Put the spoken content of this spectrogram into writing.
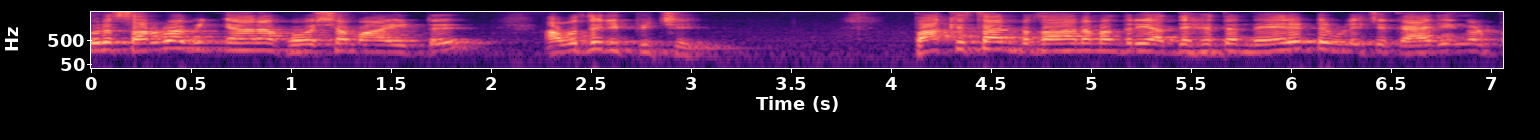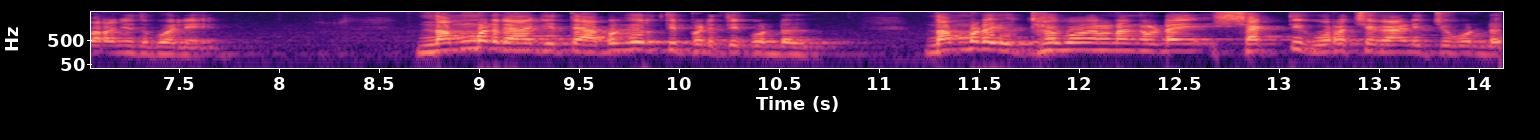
ഒരു സർവവിജ്ഞാന കോശമായിട്ട് അവതരിപ്പിച്ച് പാകിസ്ഥാൻ പ്രധാനമന്ത്രി അദ്ദേഹത്തെ നേരിട്ട് വിളിച്ച് കാര്യങ്ങൾ പറഞ്ഞതുപോലെ നമ്മുടെ രാജ്യത്തെ അപകീർത്തിപ്പെടുത്തിക്കൊണ്ട് നമ്മുടെ യുദ്ധോപകരണങ്ങളുടെ ശക്തി കുറച്ച് കാണിച്ചുകൊണ്ട്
